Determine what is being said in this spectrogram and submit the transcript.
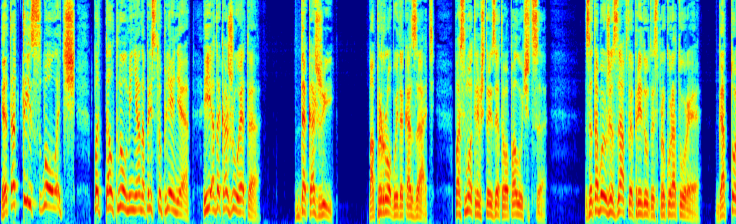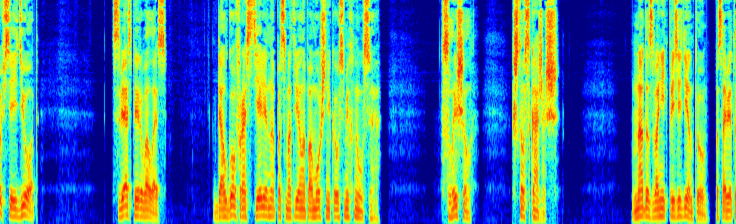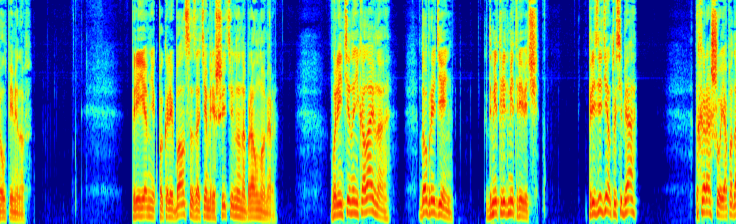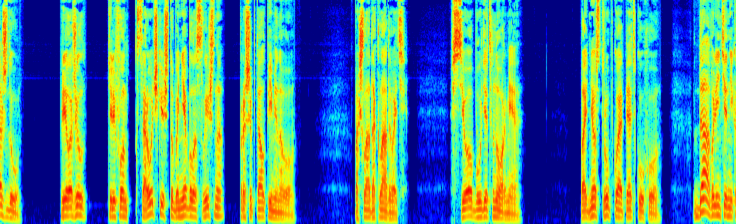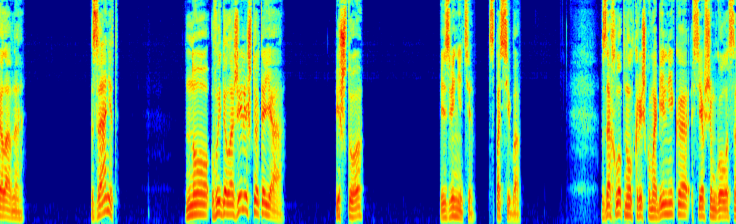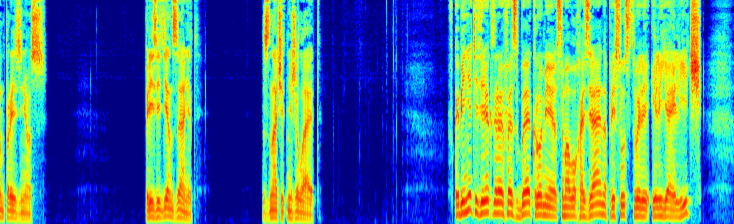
Это ты, сволочь, подтолкнул меня на преступление, и я докажу это. Докажи. Попробуй доказать. Посмотрим, что из этого получится. За тобой уже завтра придут из прокуратуры. Готовься, идиот. Связь прервалась. Долгов растерянно посмотрел на помощника, усмехнулся. «Слышал? Что скажешь?» «Надо звонить президенту», — посоветовал Пименов. Приемник поколебался, затем решительно набрал номер. «Валентина Николаевна, добрый день. Дмитрий Дмитриевич. Президент у себя?» «Хорошо, я подожду». Приложил телефон к сорочке, чтобы не было слышно, прошептал Пименову. «Пошла докладывать. Все будет в норме». Поднес трубку опять к уху. «Да, Валентина Николаевна». «Занят?» Но вы доложили, что это я. И что? Извините. Спасибо. Захлопнул крышку мобильника, севшим голосом произнес. Президент занят. Значит, не желает. В кабинете директора ФСБ, кроме самого хозяина, присутствовали Илья Ильич,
